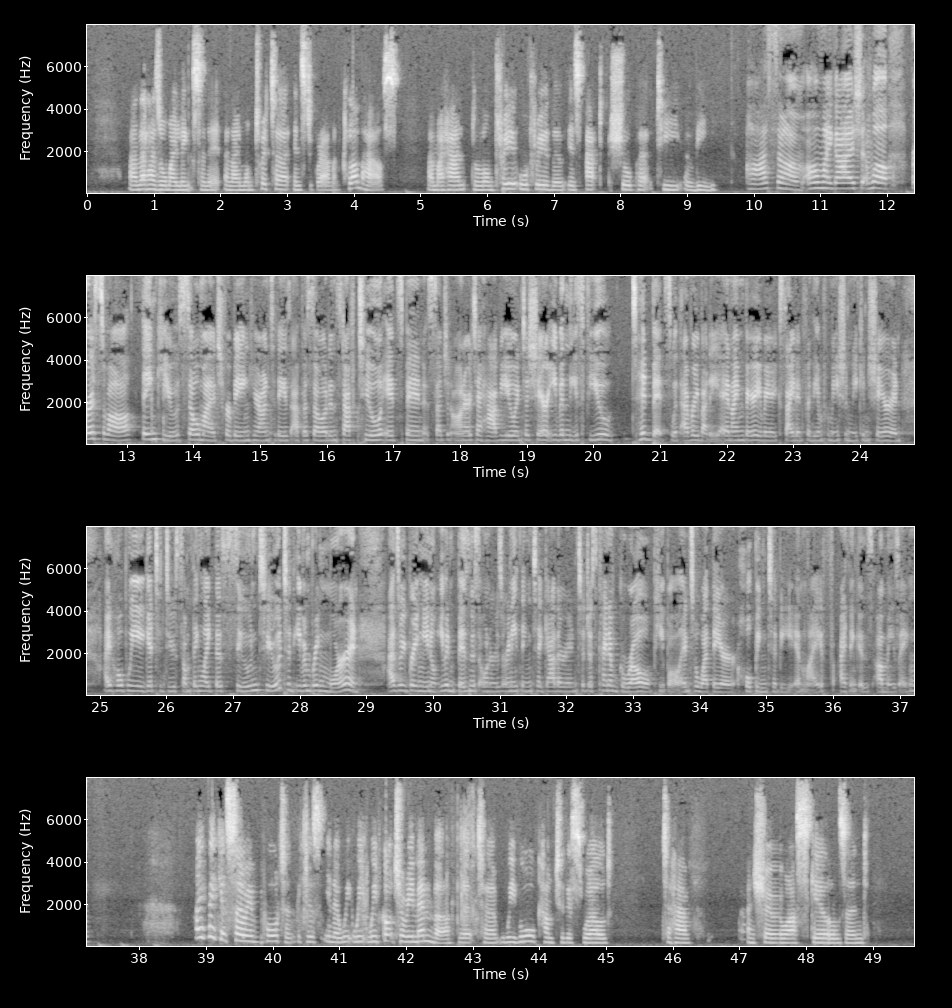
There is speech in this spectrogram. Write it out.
And that has all my links in it. And I'm on Twitter, Instagram, and Clubhouse And my handle on three, all three of them is at Shilpa TV. Awesome. Oh my gosh. Well, first of all, thank you so much for being here on today's episode and stuff too. It's been such an honor to have you and to share even these few tidbits with everybody. And I'm very, very excited for the information we can share. And I hope we get to do something like this soon too, to even bring more. And as we bring, you know, even business owners or anything together and to just kind of grow people into what they are hoping to be in life, I think is amazing. I think it's so important because, you know, we, we, we've got to remember that uh, we've all come to this world to have and show our skills, and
